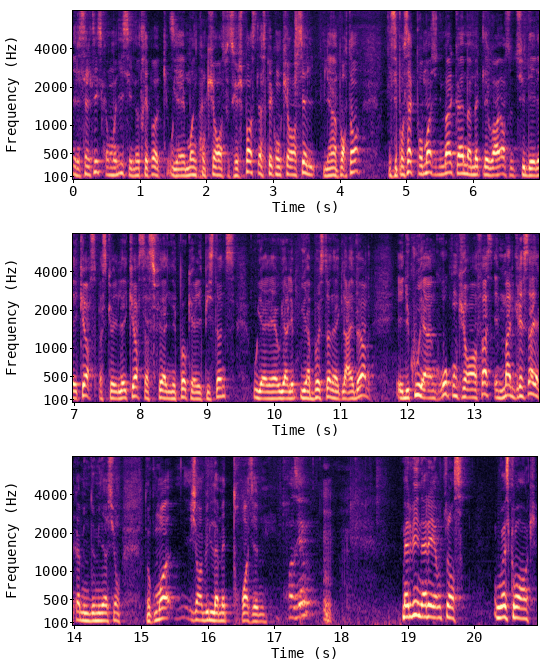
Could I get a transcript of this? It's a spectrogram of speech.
les Celtics, comme on dit, c'est une autre époque où il y avait moins de concurrence. Parce que je pense que l'aspect concurrentiel, il est important. Et c'est pour ça que pour moi, j'ai du mal quand même à mettre les Warriors au-dessus des Lakers. Parce que les Lakers, ça se fait à une époque avec les Pistons, où il y a, les- où il y a les- où il y a Boston avec Larry Bird. Et du coup, il y a un gros concurrent en face. Et malgré ça, il y a quand même une domination. Donc moi, j'ai envie de la mettre troisième. Troisième Melvin, allez, on te lance. Où est-ce qu'on rank?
